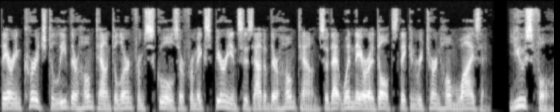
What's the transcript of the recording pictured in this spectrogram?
they are encouraged to leave their hometown to learn from schools or from experiences out of their hometown so that when they are adults they can return home wise and useful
